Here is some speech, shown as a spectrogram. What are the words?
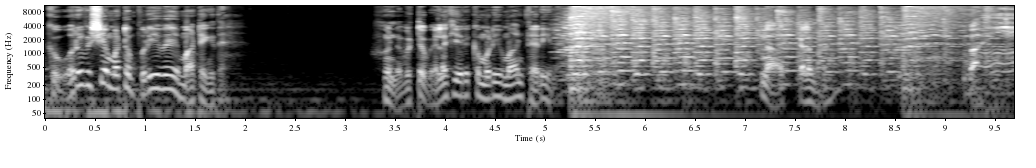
எனக்கு ஒரு விஷயம் மட்டும் புரியவே மாட்டேங்குதே. உன்னை விட்டு விலகி இருக்க முடியுமான்னு தெரியல. நான் கிளம்புறேன். பாய்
